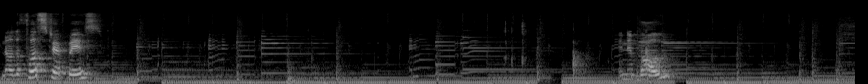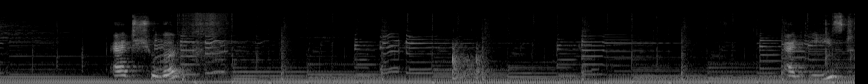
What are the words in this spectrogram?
Now the first step is in a bowl add sugar add yeast.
